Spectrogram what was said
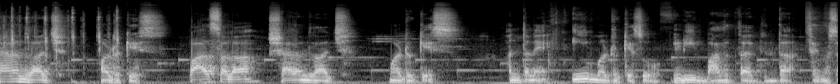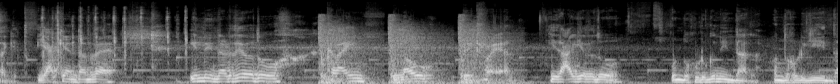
Sharon Raj murder case. Parassala Sharon Raj murder case. ಅಂತಲೇ ಈ ಮರ್ಡರ್ ಕೇಸು ಇಡೀ ಭಾರತದಿಂದ ಫೇಮಸ್ ಆಗಿತ್ತು. ಯಾಕೆ ಅಂತಂದರೆ, ಇಲ್ಲಿ ನಡೆದಿರೋದು ಕ್ರೈಮ್ ಲವ್ ಬಿಟ್ರಯಲ್ ಇದಾಗಿರೋದು ಒಂದು ಹುಡುಗನಿಂದ ಅಲ್ಲ, ಒಂದು ಹುಡುಗಿಯಿಂದ.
